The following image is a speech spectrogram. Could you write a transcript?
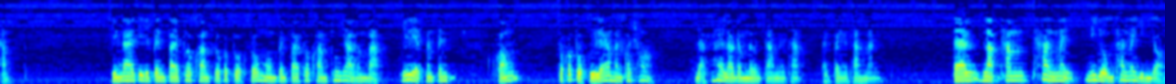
ทำสิ่งใดที่จะเป็นไปเพื่อความโศกโปรกโสมมเป็นไปเพื่อความทุกข์ยากลำบากกิเลสมันเป็นของโศกโปรกอยู่แล้วมันก็ชอบ อยากให้เราดำเนินตามในทางไปในทางนั้น แต่หลักธรรมท่านไม่นิยมท่านไม่ยินยอม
